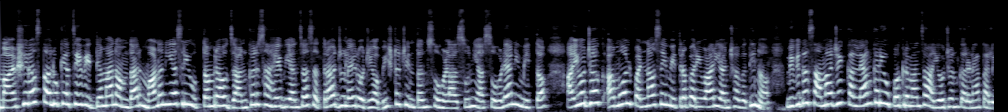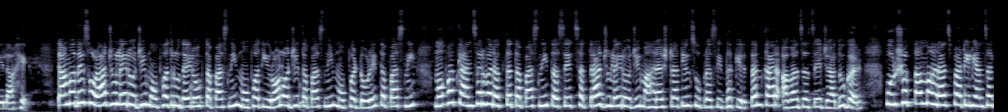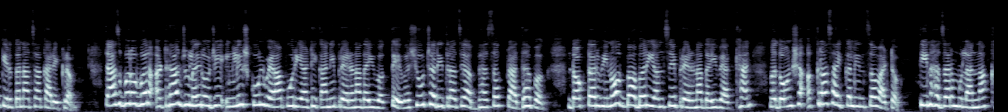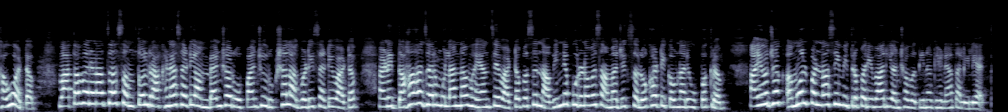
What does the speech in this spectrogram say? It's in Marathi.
माळशिरस तालुक्याचे विद्यमान आमदार माननीय श्री उत्तमराव जानकर साहेब यांचा सतरा जुलै रोजी अभिष्ट चिंतन सोहळा असून या सोहळ्यानिमित्त आयोजक अमोल पन्नासे मित्रपरिवार यांच्या वतीनं विविध सामाजिक कल्याणकारी उपक्रमांचं आयोजन करण्यात आलेलं आहे. त्यामध्ये सोळा जुलै रोजी मोफत हृदयरोग तपासणी मोफत युरोलॉजी तपासणी मोफत डोळे तपासणी मोफत कॅन्सर व रक्त तपासणी तसेच सतरा जुलै रोजी महाराष्ट्रातील सुप्रसिद्ध कीर्तनकार आवाजाचे जादूगर पुरुषोत्तम महाराज पाटील यांचा कीर्तनाचा कार्यक्रम. त्याचबरोबर अठरा जुलै रोजी इंग्लिश स्कूल वेळापूर या ठिकाणी प्रेरणादायी वक्ते व शिवचरित्राचे अभ्यासक प्राध्यापक डॉक्टर विनोद बाबर यांचे प्रेरणादायी व्याख्यान व दोनशे अकरा सायकलींचं वाटप. तीन हजार मुलांना खाऊ वाटप. वातावरणाचा समतोल राखण्यासाठी आंब्यांच्या रोपांची वृक्ष लागवडीसाठी वाटप आणि दहा हजार मुलांना वयांचे वाटप असं नाविन्यपूर्ण व सामाजिक सलोखा टिकवणारे उपक्रम आयोजक अमोल पन्नासी मित्रपरिवार यांच्या वतीनं घेण्यात आलेले आहेत.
